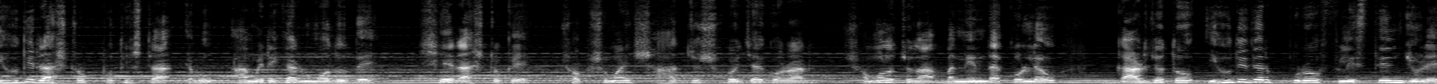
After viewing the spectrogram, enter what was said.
ইহুদি রাষ্ট্র প্রতিষ্ঠা এবং আমেরিকার মদদে সে রাষ্ট্রকে সবসময় সাহায্য সহযোগিতা করার সমালোচনা বা নিন্দা করলেও কার্যত ইহুদিদের পুরো ফিলিস্তিন জুড়ে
